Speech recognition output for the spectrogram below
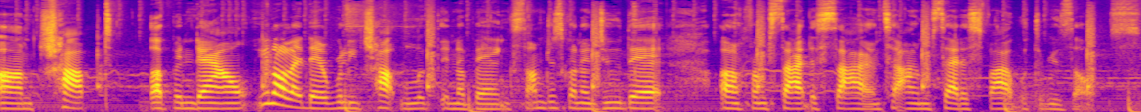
um, chopped up and down, you know, like that really chopped look in the bank. So I'm just going to do that um, from side to side until I'm satisfied with the results.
